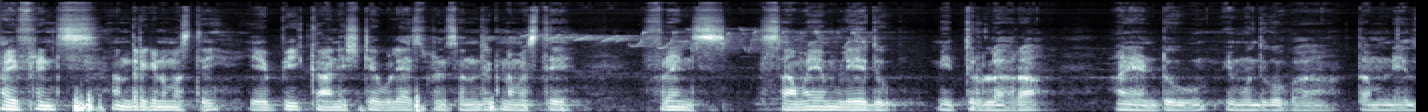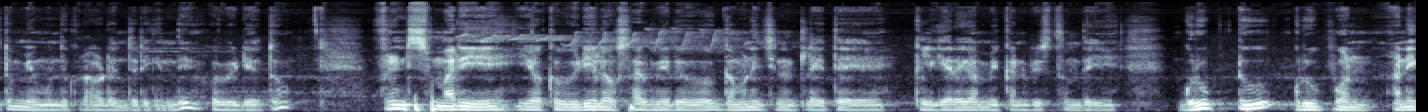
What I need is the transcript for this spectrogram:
హాయ్ ఫ్రెండ్స్ అందరికీ నమస్తే. ఏపీ కానిస్టేబుల్ యాస్పిరెంట్స్ అందరికీ నమస్తే. ఫ్రెండ్స్ సమయం లేదు మిత్రులారా అని అంటూ మీ ముందుకు ఒక తమ్నేల్తో మీ ముందుకు రావడం జరిగింది ఒక వీడియోతో. ఫ్రెండ్స్ మరి ఈ యొక్క వీడియోలో ఒకసారి మీరు గమనించినట్లయితే క్లియర్గా మీకు కనిపిస్తుంది. గ్రూప్ టూ గ్రూప్ వన్ అని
